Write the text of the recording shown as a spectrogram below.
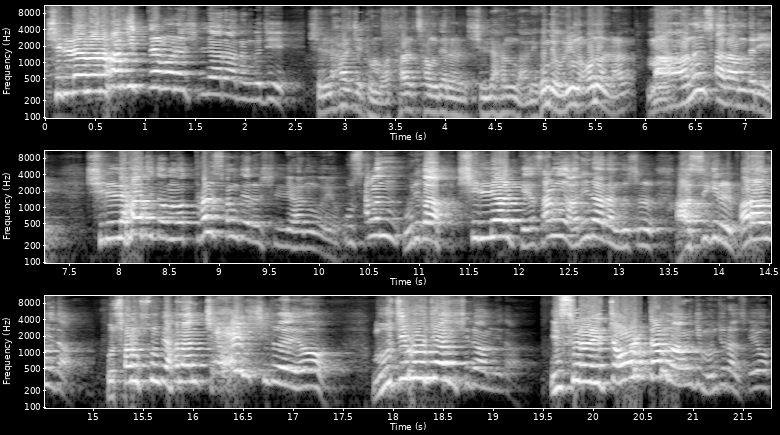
신뢰만 하기 때문에 신뢰하라는 거지. 신뢰하지도 못할 상대를 신뢰하는 거 아니에요. 근데 우리는 오늘날 많은 사람들이 신뢰하지도 못할 상대를 신뢰하는 거예요. 우상은 우리가 신뢰할 대상이 아니라는 것을 아시기를 바랍니다. 우상 숭배 하나는 제일 싫어해요. 무지무지하게 싫어합니다. 이스라엘이 쫄딱 망한 게 뭔지 아세요?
